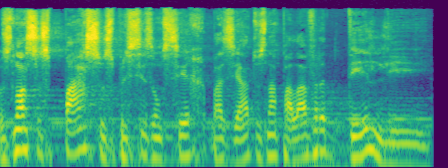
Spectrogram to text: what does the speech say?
Os nossos passos precisam ser baseados na palavra dele.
